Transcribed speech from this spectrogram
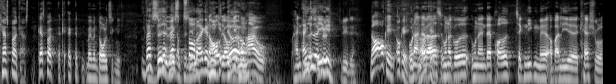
Kasper og kæresten. Kasper er, er, er, med en dårlig teknik. Hvad, Vi ved jo ikke, om står der Pernille- ikke, at Nå, hun... jo, jo, hun har jo... Han gider, Han gider ikke ikke lytte. Nå, okay, okay. Hun har endda, Nå, okay. været, hun har gået, hun har endda prøvet teknikken med at bare lige uh, casual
